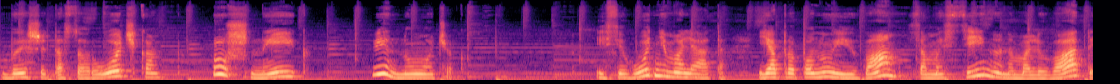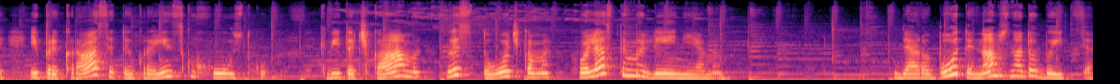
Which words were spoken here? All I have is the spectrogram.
Вишита сорочка, рушник, віночок. І сьогодні, малята, я пропоную вам самостійно намалювати і прикрасити українську хустку квіточками, листочками, хвилястими лініями. Для роботи нам знадобиться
